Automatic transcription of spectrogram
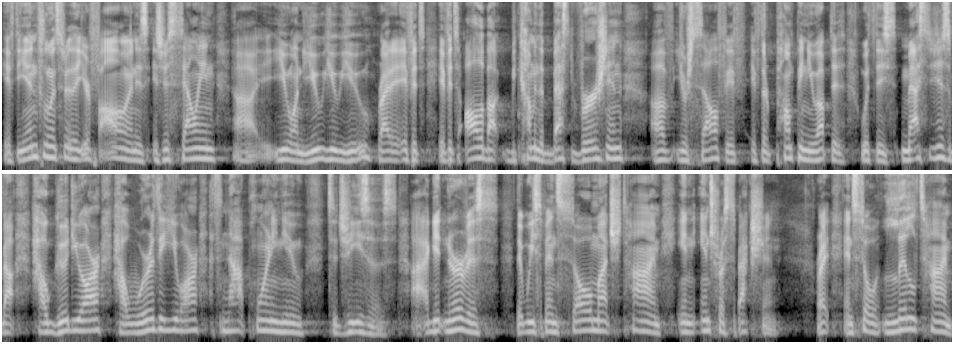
if the influencer that you're following is, is just selling uh, you on you, you, you, right? If it's, if it's all about becoming the best version of yourself, if, if they're pumping you up to, with these messages about how good you are, how worthy you are, that's not pointing you to Jesus. I get nervous that we spend so much time in introspection right? And so little time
